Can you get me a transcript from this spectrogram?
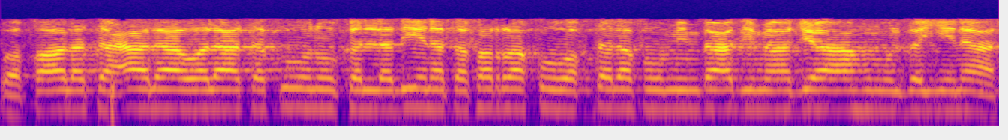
وقال تعالى ولا تكونوا كالذين تفرقوا واختلفوا من بعد ما جاءهم البينات.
